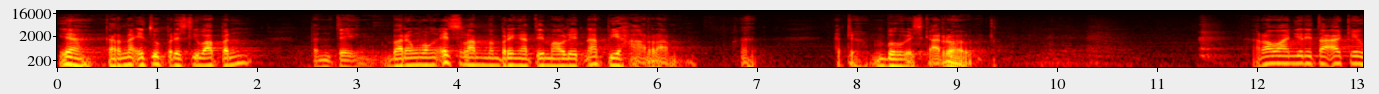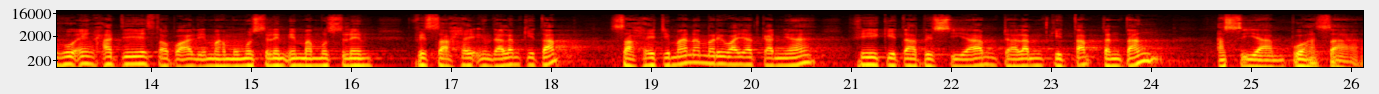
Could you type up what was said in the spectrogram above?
Ya, karena itu peristiwa pen, penting. Barang wong Islam memperingati maulid Nabi haram. Aduh, mbuh wis karo. Rawan nyeritakake hu ing hadis tapa al Imam Muslim Imam Muslim fi sahih ing dalam kitab sahih di mana meriwayatkannya fi kitab siam dalam kitab tentang asyam puasa.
